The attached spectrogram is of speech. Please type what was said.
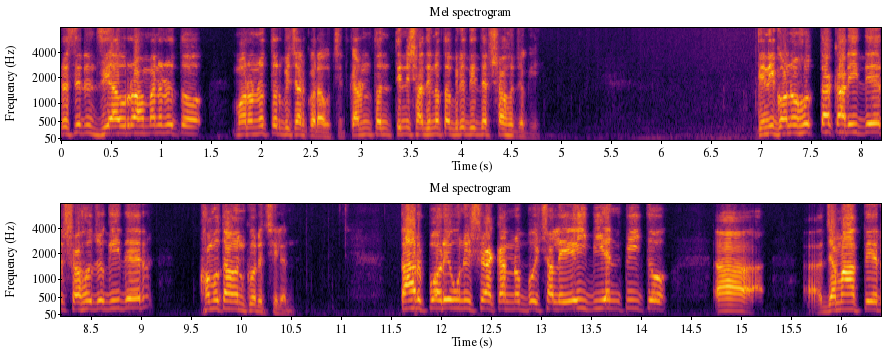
প্রেসিডেন্ট জিয়াউর রহমানেরও তো মরণোত্তর বিচার করা উচিত, কারণ তিনি স্বাধীনতা বিরোধীদের সহযোগী। তিনি গণহত্যাকারীদের সহযোগীদের ক্ষমতায়ন করেছিলেন। তারপরে উনিশশো একানব্বই সালে এই বিএনপি তো জামাতের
